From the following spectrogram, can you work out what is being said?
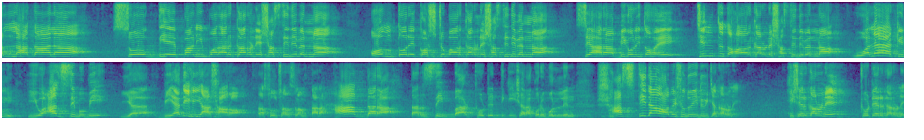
আল্লাহ তাআলা চোখ দিয়ে পানি পড়ার কারণে শাস্তি দিবেন না, অন্তরে কষ্ট পাওয়ার কারণে শাস্তি দিবেন না, চেহারা বিগলিত হয়ে চিন্তিত হওয়ার কারণে শাস্তি দিবেন না। বিয়াদিহি আশারা। রাসূল সাল্লাল্লাহু তার হাত দ্বারা তার জিব্বার ঠোঁটের দিকে ইশারা করে বললেন, শাস্তি দেওয়া হবে শুধু এই দুইটা কারণে। কিসের কারণে? ঠোঁটের কারণে,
